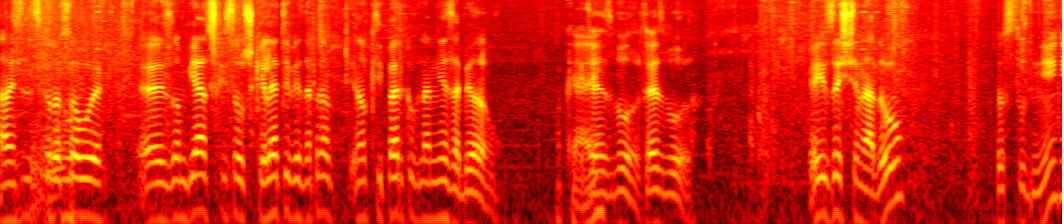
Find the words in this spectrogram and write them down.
Ale niestety skoro są e, zombiaczki, są szkielety, więc na pewno no, kliperków nam nie zabiorą. Okej. To jest ból, to jest ból. Okay, zejście na dół. Do studni.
